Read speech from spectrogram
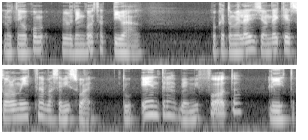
lo tengo, lo tengo desactivado. Porque tomé la decisión de que solo mi Instagram va a ser visual. Tú entras, ves mi foto, listo.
